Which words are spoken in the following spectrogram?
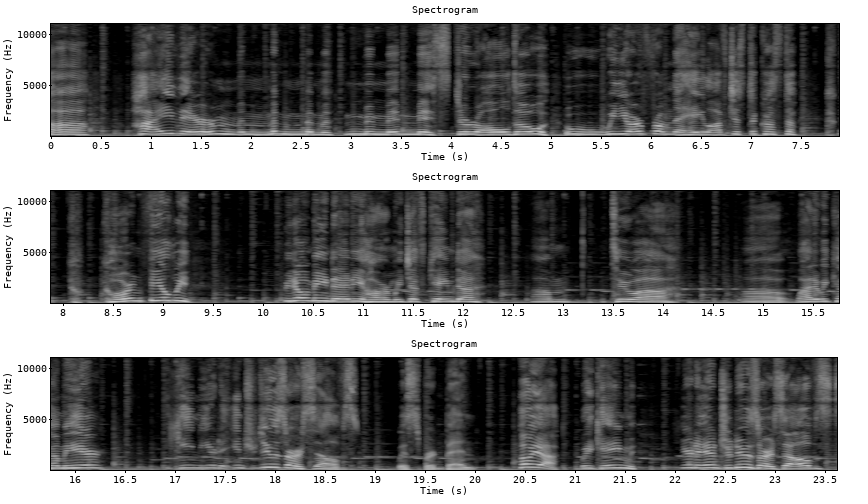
Uh, hi there, m- m- m- Mr. Aldo. We are from the hayloft just across the c- c- cornfield. We we don't mean to any harm. We just came to um to uh uh why did we come here? We came here to introduce ourselves, whispered Ben. Oh yeah, we came here to introduce ourselves.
